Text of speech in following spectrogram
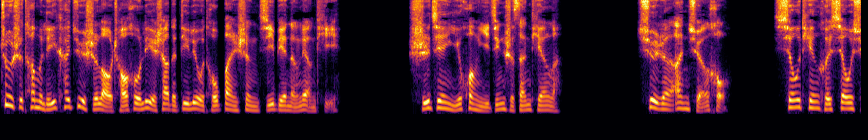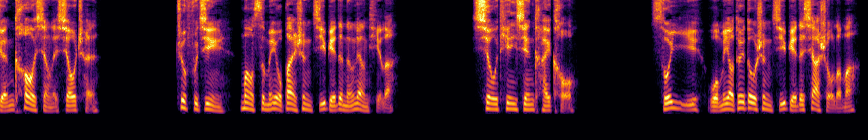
这是他们离开巨石老巢后猎杀的第六头半圣级别能量体。时间一晃，已经是三天了。确认安全后，萧天和萧玄靠向了萧晨。这附近貌似没有半圣级别的能量体了。萧天先开口。所以我们要对斗圣级别的下手了吗？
